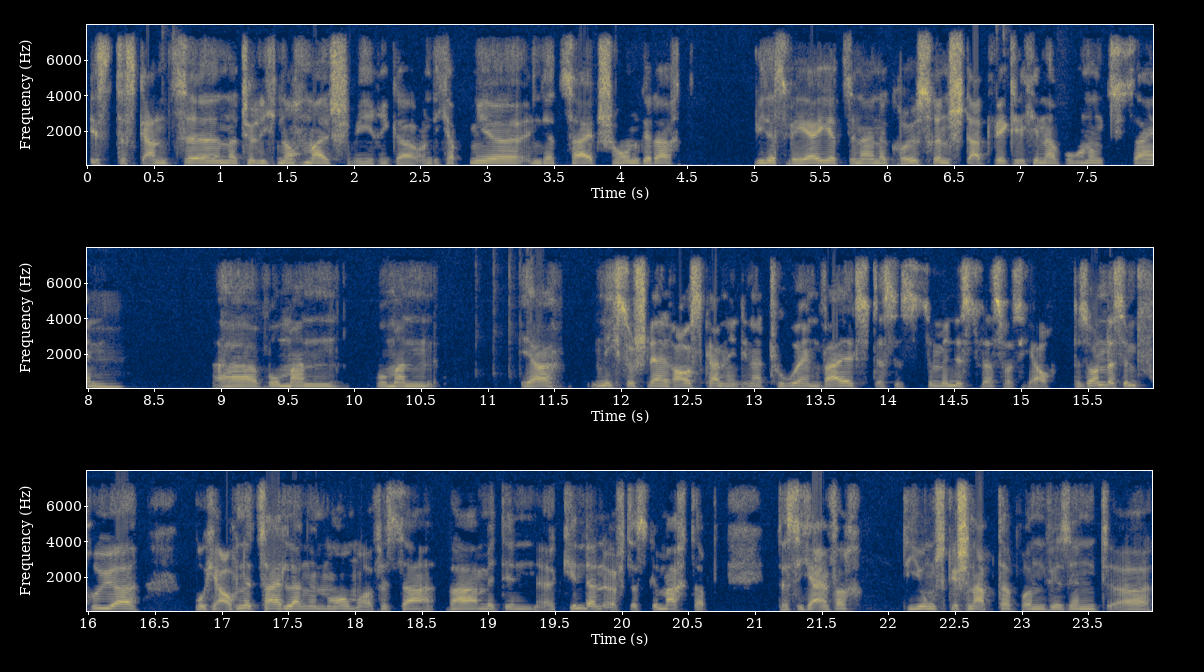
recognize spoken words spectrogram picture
ist das Ganze natürlich nochmal schwieriger. Und ich habe mir in der Zeit schon gedacht, wie das wäre, jetzt in einer größeren Stadt wirklich in einer Wohnung zu sein, mhm. äh, wo man, wo man ja nicht so schnell raus kann in die Natur, in den Wald. Das ist zumindest das, was ich auch besonders im Frühjahr, wo ich auch eine Zeit lang im Homeoffice da war, mit den äh, Kindern öfters gemacht habe, dass ich einfach die Jungs geschnappt habe und wir sind äh,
